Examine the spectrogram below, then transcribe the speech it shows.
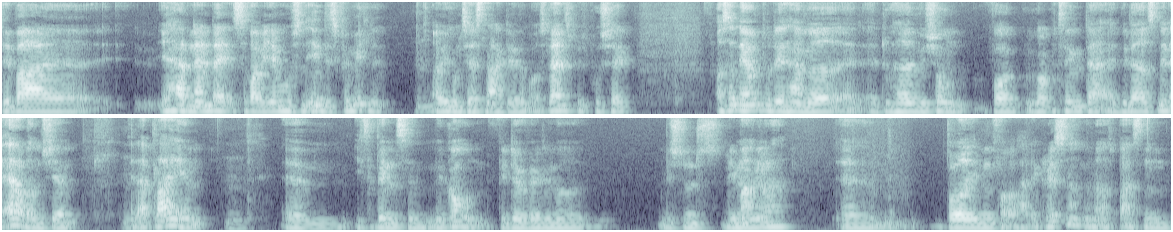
det var, øh, jeg her den anden dag, så var vi hjemme hos en indisk familie, Mm. og vi kom til at snakke lidt om vores landsbysprojekt. Og så nævnte du det her med, at, at du havde en mission, hvor du godt kunne tænke dig, at vi lavede sådan et alderdomshjem, Mm. eller et plejehjem, Mm. øhm, i forbindelse med gården, fordi det er jo virkelig noget, vi synes, vi mangler, øhm, både inden for Hare Krishna, men også bare sådan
